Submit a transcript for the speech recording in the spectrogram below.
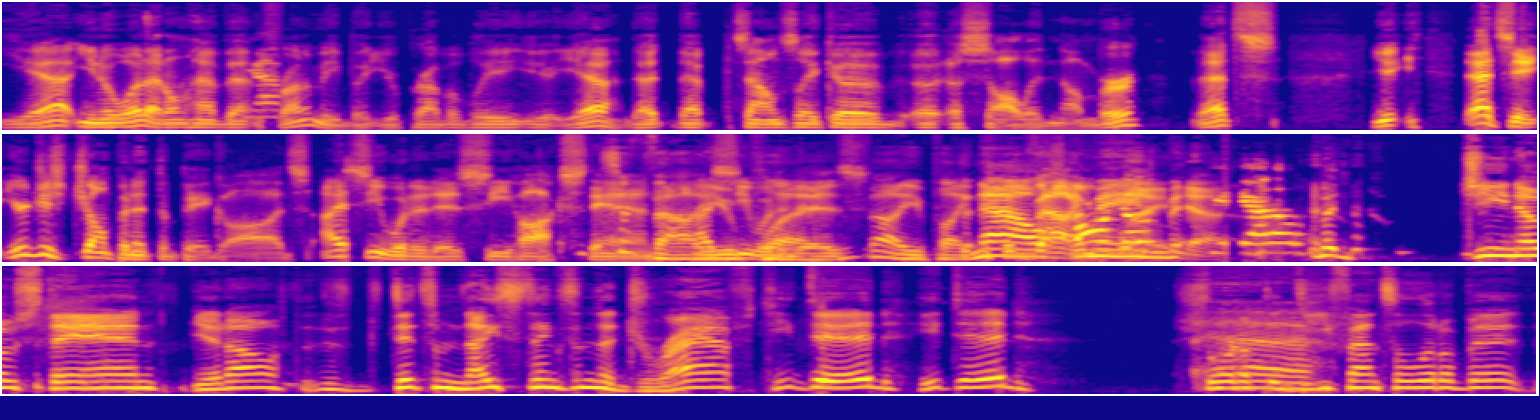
Yeah, you know what? I don't have that in front of me, but you're probably yeah. That that sounds like a a, solid number. That's you, that's it. You're just jumping at the big odds. I see what it is, Seahawks stand. I see play. what it is. Value play. Now, Value I play, mean, yeah. But Geno Stan, you know, did some nice things in the draft. He did. He did. Short uh, up the uh. defense a little bit.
